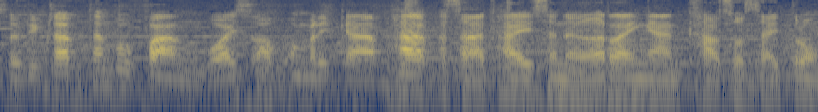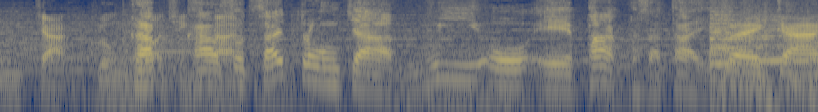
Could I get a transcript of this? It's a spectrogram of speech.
สวัสดีครับ ท่านผู้ฟัง Voice of America ภาคภาษาไทยเสนอรายงานข่าวสดสายตรงจากกรุงครับวอชิงข่าวตันสดสายตรงจาก VOA ภาคภาษาไทย รายการ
